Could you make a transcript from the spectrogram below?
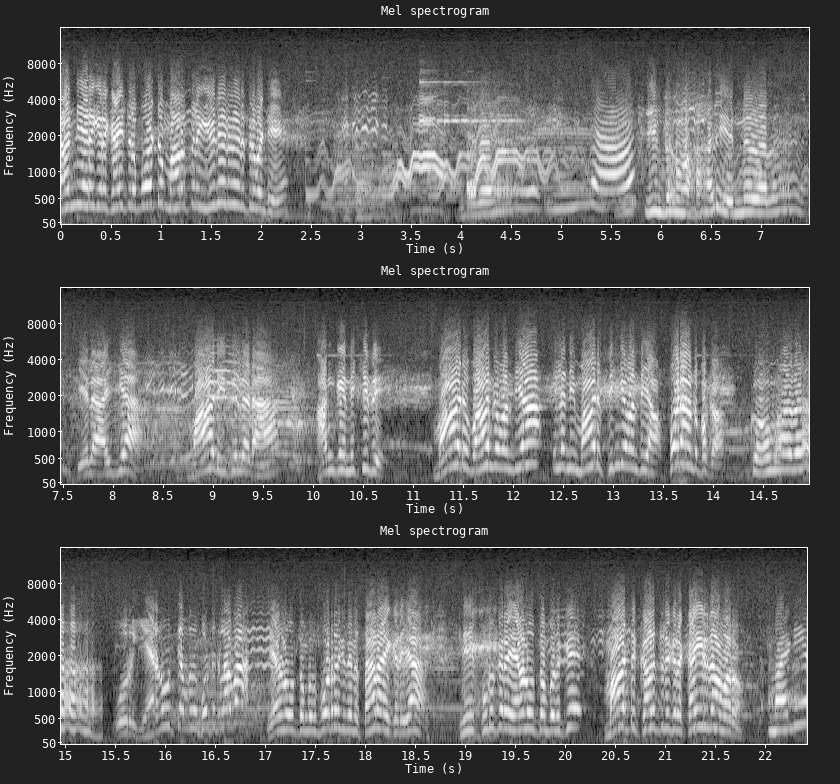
தண்ணி இறக்கிற கயித்துல போட்டு மரத்துல இழுத்து நிறுத்த வேண்டி. இந்த மாடு என்ன வேலை? இல்ல ஐயா மாடு இது இல்லடா. அங்க நிக்குது. மாடு வாங்க வந்தியா? இல்ல நீ மாடு திங்க வந்தியா? போடா அந்த பக்கம். கோமாதா. ஒரு 250 போட்டுக்கலாமா? 250 போடுறதுக்கு என்ன சாராய கிடையா? நீ குடுக்குற 250க்கு மாட்டு கழுத்துல இருக்கிற கயிறு தான் வரும். மடிய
